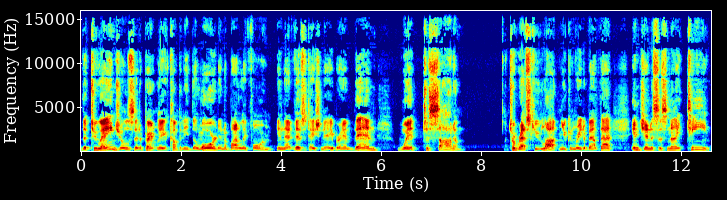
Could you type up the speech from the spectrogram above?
the two angels that apparently accompanied the Lord in a bodily form in that visitation to Abraham then went to Sodom to rescue Lot. And you can read about that in Genesis 19.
